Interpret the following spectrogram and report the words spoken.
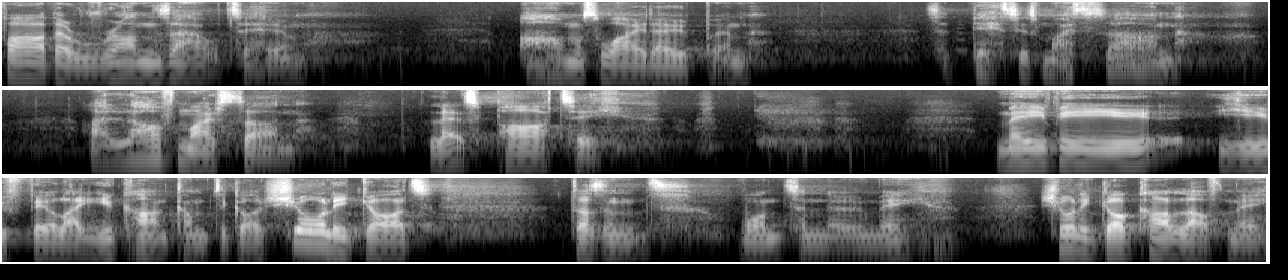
father runs out to him, arms wide open said, This is my son. I love my son. Let's party. Maybe you feel like you can't come to God. Surely God doesn't want to know me. Surely God can't love me.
